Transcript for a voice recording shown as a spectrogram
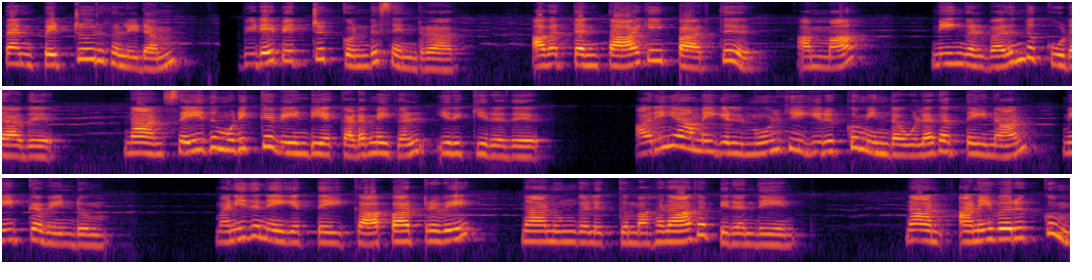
தன் பெற்றோர்களிடம் விடைபெற்று கொண்டு சென்றார். அவர் தன் தாயை பார்த்து அம்மா நீங்கள் வருந்தக்கூடாது. நான் செய்து முடிக்க வேண்டிய கடமைகள் இருக்கிறது. அறியாமையில் மூழ்கி இருக்கும் இந்த உலகத்தை நான் மீட்க வேண்டும். மனிதநேயத்தை காப்பாற்றவே நான் உங்களுக்கு மகனாக பிறந்தேன். நான் அனைவருக்கும்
